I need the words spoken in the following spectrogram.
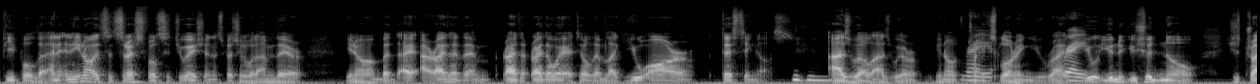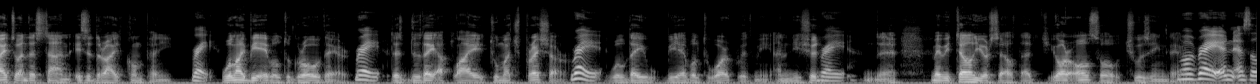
people that and, and you know it's a stressful situation especially when i'm there you know but i, I write at them right right away i tell them like you are testing us mm-hmm. as well as we are you know right. exploring you right? right. You, you you should know you should try to understand is it the right company? Right. Will i be able to grow there? Right. Do, do they apply too much pressure? Right. Will they be able to work with me? And you should right. Uh, maybe tell yourself that you are also choosing there well right. And as a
